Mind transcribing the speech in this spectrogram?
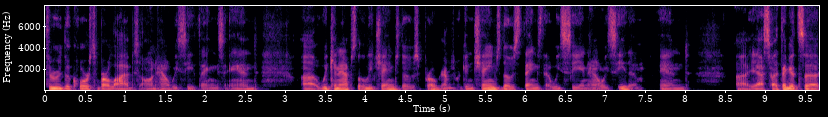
through the course of our lives on how we see things. And uh, we can absolutely change those programs. We can change those things that we see and how we see them. And uh, yeah, so I think it's a, uh,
